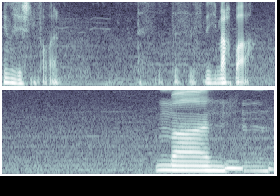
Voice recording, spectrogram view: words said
Hinrichten vor allem. Das ist, das ist nicht machbar. Mann.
